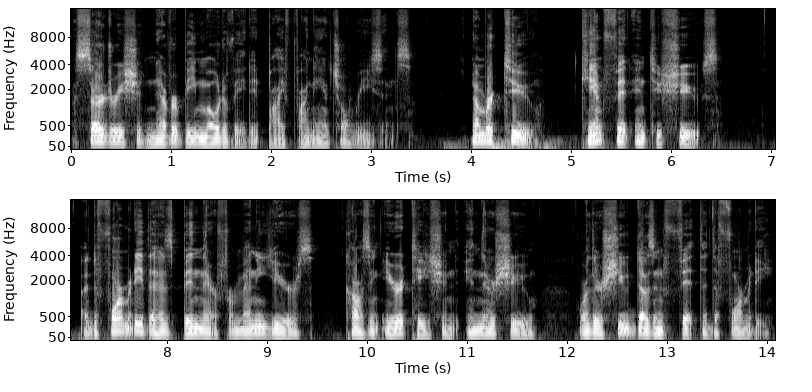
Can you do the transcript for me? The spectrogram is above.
A surgery should never be motivated by financial reasons. Number two, can't fit into shoes. A deformity that has been there for many years, causing irritation in their shoe, or their shoe doesn't fit the deformity.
